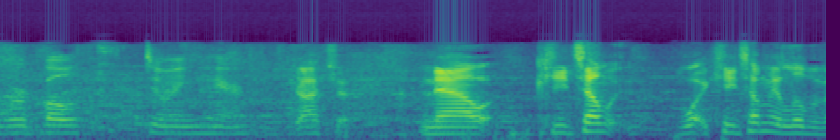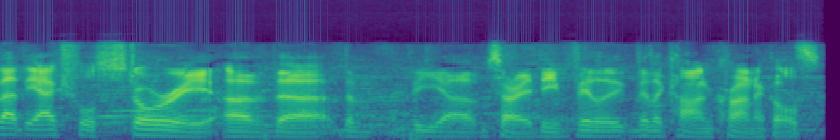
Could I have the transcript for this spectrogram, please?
we're both doing here. Gotcha. Now, can you tell me? What can you tell me a little bit about the actual story of the the, the uh, sorry the Vill- Villicon Chronicles?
